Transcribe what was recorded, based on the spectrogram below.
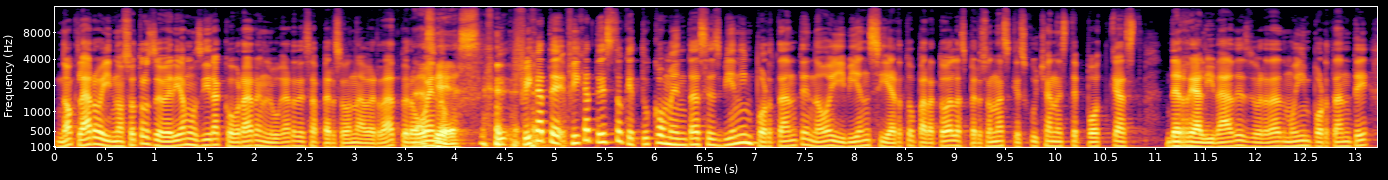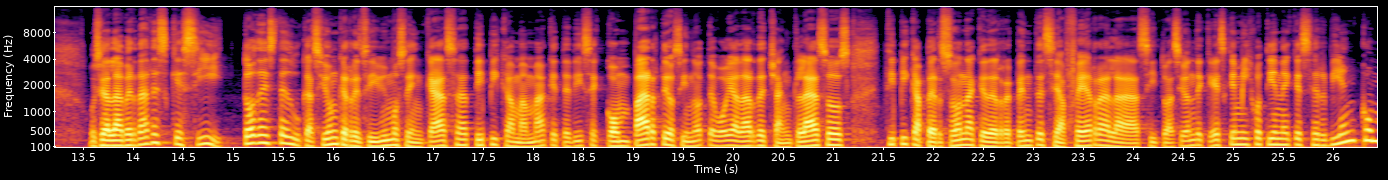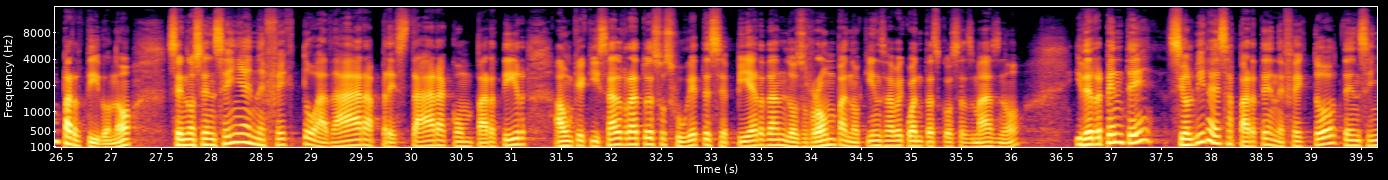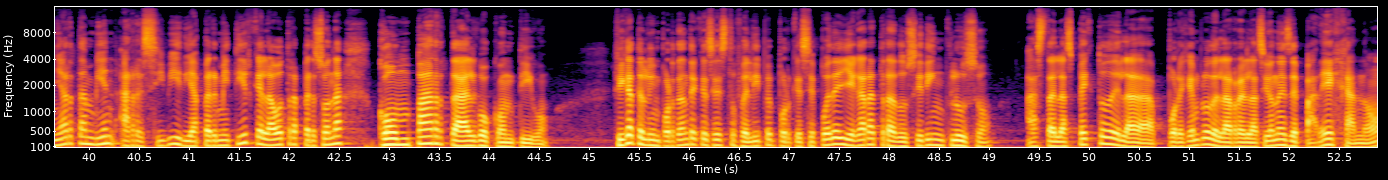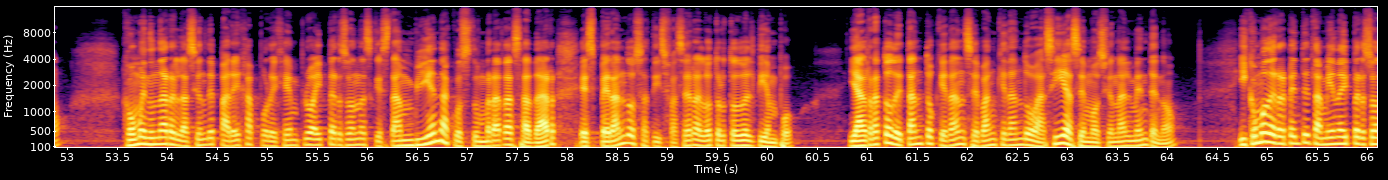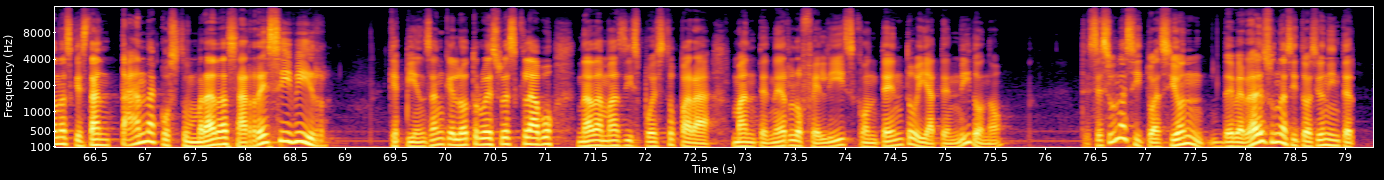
No, claro, y nosotros deberíamos ir a cobrar en lugar de esa persona, ¿verdad? Pero bueno, es. fíjate, fíjate esto que tú comentas es bien importante, ¿no? Y bien cierto para todas las personas que escuchan este podcast de realidades, ¿verdad? Muy importante. O sea, la verdad es que sí, toda esta educación que recibimos en casa, típica mamá que te dice comparte o si no te voy a dar de chanclazos, típica persona que de repente se aferra a la situación de que es que mi hijo tiene que ser bien compartido, ¿no? Se nos enseña en efecto a dar, a prestar, a compartir, aunque quizá al rato esos juguetes se pierdan, los rompan o quién sabe cuántas cosas más, ¿no? Y de repente se olvida esa parte, en efecto, de enseñar también a recibir y a permitir que la otra persona comparta algo contigo. Fíjate lo importante que es esto, Felipe, porque se puede llegar a traducir incluso hasta el aspecto de la, por ejemplo, de las relaciones de pareja, ¿no? Como en una relación de pareja, por ejemplo, hay personas que están bien acostumbradas a dar, esperando satisfacer al otro todo el tiempo, y al rato de tanto que dan se van quedando vacías emocionalmente, ¿no? Y como de repente también hay personas que están tan acostumbradas a recibir que piensan que el otro es su esclavo, nada más dispuesto para mantenerlo feliz, contento y atendido, ¿no? Entonces es una situación, de verdad es una situación interesante.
